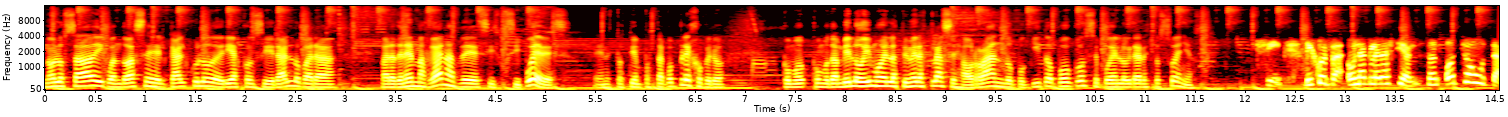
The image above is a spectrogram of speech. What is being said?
no lo sabe y cuando haces el cálculo deberías considerarlo para, para tener más ganas de, si, si puedes. En estos tiempos está complejo, pero como, como también lo vimos en las primeras clases, ahorrando poquito a poco se pueden lograr estos sueños. Sí, disculpa, una aclaración. Son 8 UTA,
